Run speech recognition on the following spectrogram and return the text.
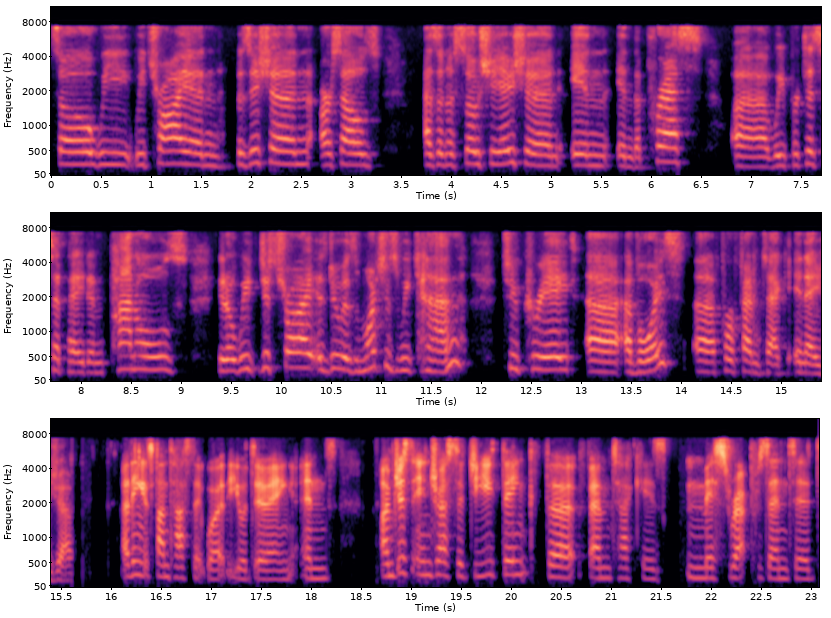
So we we try and position ourselves as an association in in the press. Uh, we participate in panels. You know, we just try to do as much as we can to create uh, a voice uh, for femtech in Asia. I think it's fantastic work that you're doing, and I'm just interested. Do you think that femtech is misrepresented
